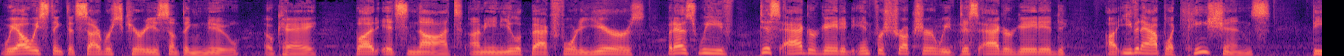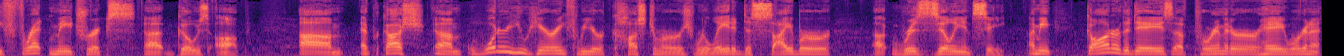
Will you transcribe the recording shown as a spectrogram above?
we always think that cybersecurity is something new, okay? But it's not. I mean, you look back 40 years, but as we've disaggregated infrastructure, we've disaggregated uh, even applications, the threat matrix uh, goes up. Um, and Prakash, um, what are you hearing from your customers related to cyber uh, resiliency? I mean, gone are the days of perimeter. Hey, we're gonna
